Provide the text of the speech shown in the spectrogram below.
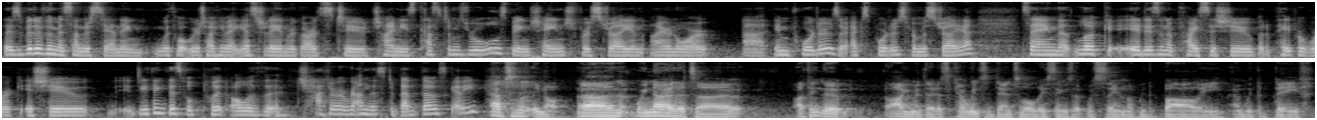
there's a bit of a misunderstanding with what we were talking about yesterday in regards to Chinese customs rules being changed for Australian iron ore uh, importers or exporters from Australia saying that, look, it isn't a price issue, but a paperwork issue. Do you think this will put all of the chatter around this to bed, though, Scotty? Absolutely not. Uh, we know that, uh, I think the argument that it's coincidental, all these things that we're seeing, like with barley and with the beef.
